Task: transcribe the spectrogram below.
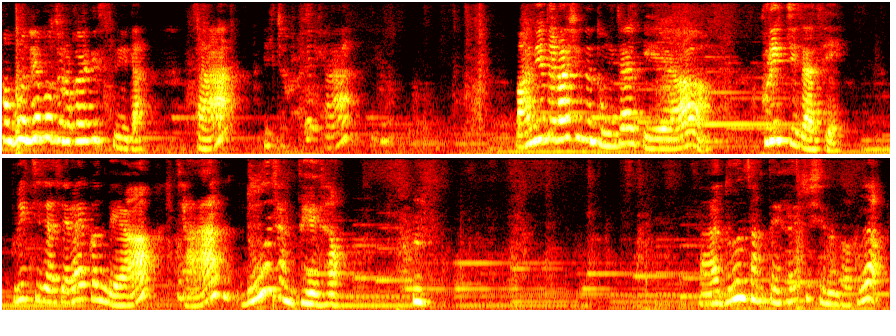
한번 해보도록 하겠습니다. 자, 이쪽으로. 자. 많이들 하시는 동작이에요. 브릿지 자세. 브릿지 자세를 할 건데요. 자, 누운 상태에서. 음. 자, 누운 상태에서 해주시는 거고요.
